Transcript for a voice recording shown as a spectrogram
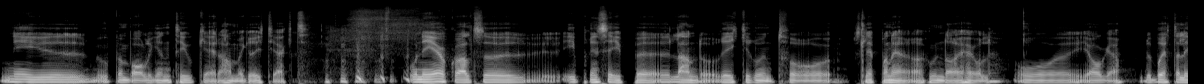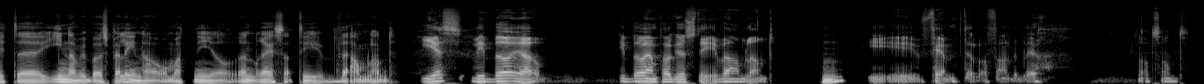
Ni är ju uppenbarligen tokiga i det här med grytjakt. och ni åker alltså i princip eh, land och rike runt för att släppa ner era hundar i hål och jaga. Du berättade lite innan vi började spela in här om att ni gör en resa till Värmland. Yes, vi börjar i början på augusti i Värmland. Mm. I femte eller vad fan det blir. Något sånt.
